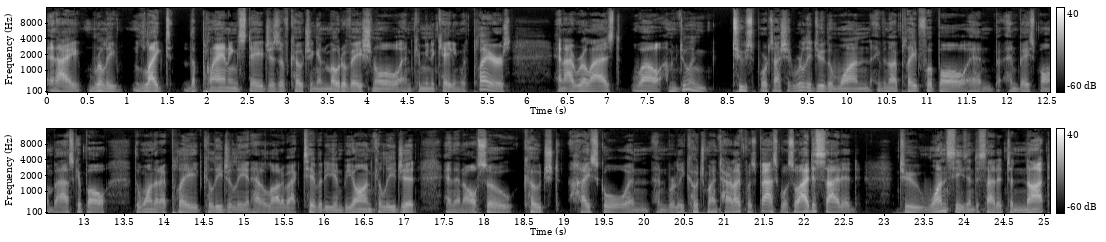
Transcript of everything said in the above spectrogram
and I really liked the planning stages of coaching and motivational and communicating with players. And I realized, well, I'm doing two sports. I should really do the one, even though I played football and and baseball and basketball, the one that I played collegiately and had a lot of activity and beyond collegiate, and then also coached high school and and really coached my entire life was basketball. So I decided to one season decided to not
